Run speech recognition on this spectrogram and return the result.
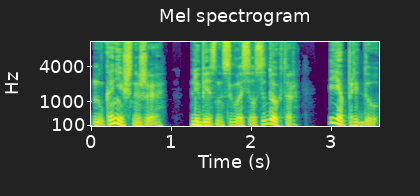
Ну, конечно же, любезно согласился доктор. Я приду.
